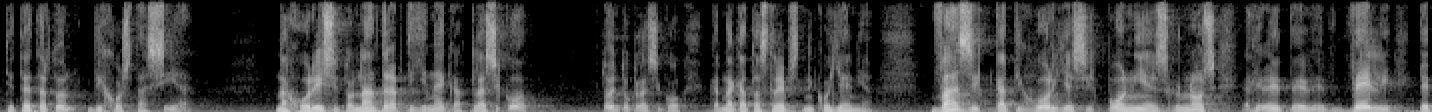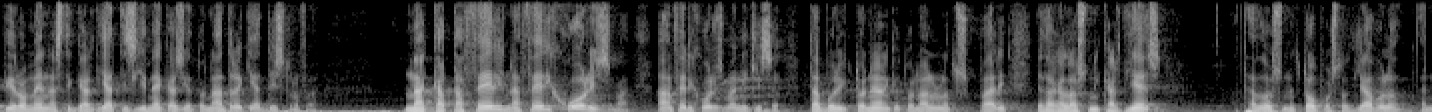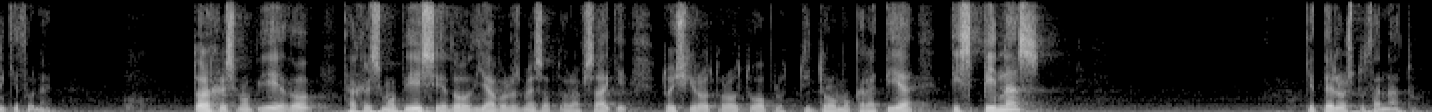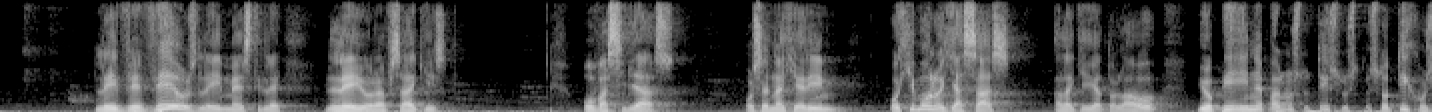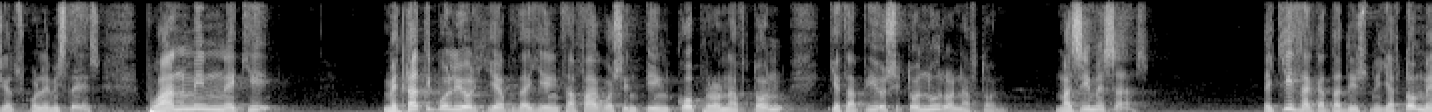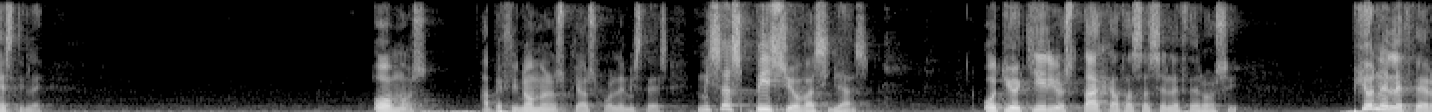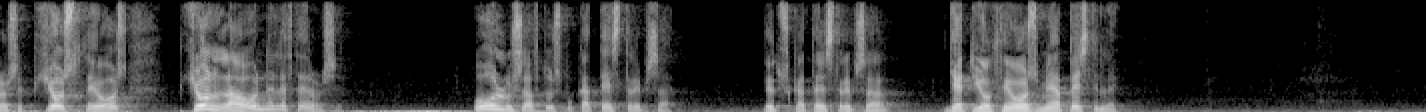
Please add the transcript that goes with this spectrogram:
Και τέταρτον, διχοστασία. Να χωρίσει τον άντρα από τη γυναίκα. Κλασικό. Αυτό είναι το κλασικό, να καταστρέψει την οικογένεια. Βάζει κατηγόριες, υπόνοιες, γνώσ, ε, ε, ε, βέλη πεπειρωμένα στην καρδιά της γυναίκας για τον άντρα και αντίστροφα. Να καταφέρει να φέρει χώρισμα. Αν φέρει χώρισμα νίκησε. Τα μπορεί τον έναν και τον άλλον να τους πάρει και θα γαλάσουν οι καρδιές, θα δώσουν τόπο στο διάβολο, θα νικηθούν. Τώρα χρησιμοποιεί εδώ θα χρησιμοποιήσει εδώ ο διάβολος μέσα από το ραυσάκι το ισχυρότερο του όπλο, την τρομοκρατία της πείνας και τέλος του θανάτου. Λέει βεβαίως λέει μέστηλε, λέει ο Ραυσάκης, ο βασιλιάς, ο Σεναχερίμ, όχι μόνο για σας, αλλά και για το λαό, οι οποίοι είναι πάνω στο, στο τείχος για τους πολεμιστές, που αν μείνουν εκεί μετά την πολιορχία που θα γίνει θα φάγωσιν την κόπρον αυτών και θα πίωση των ούρων αυτών μαζί με εσάς. Εκεί θα καταντήσουν, γι' αυτό με έστειλε. Όμως, απευθυνόμενος πια στους πολεμιστές, μη σας πείσει ο βασιλιάς ότι ο Κύριος τάχα θα σας ελευθερώσει. Ποιον ελευθέρωσε, ποιος Θεός, ποιον λαόν ελευθέρωσε όλους αυτούς που κατέστρεψα. Δεν τους κατέστρεψα Γιατί ο Θεός με απέστειλε.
